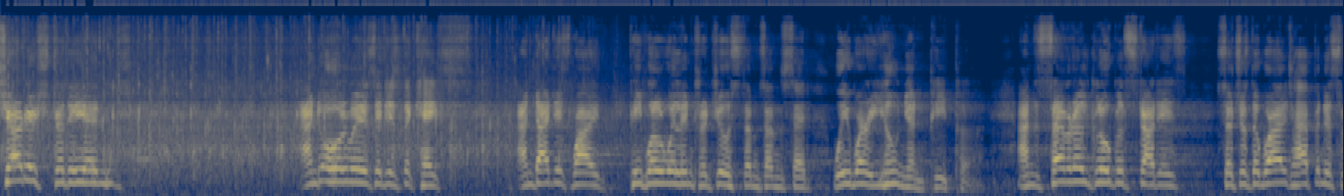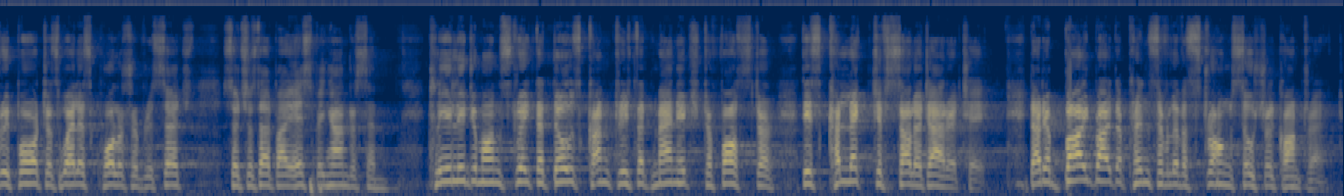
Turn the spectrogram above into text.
cherished to the end. And always it is the case. And that is why people will introduce themselves and said, we were union people. And several global studies, such as the World Happiness Report, as well as qualitative research, such as that by Esping Andersen, clearly demonstrate that those countries that manage to foster this collective solidarity, that abide by the principle of a strong social contract,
